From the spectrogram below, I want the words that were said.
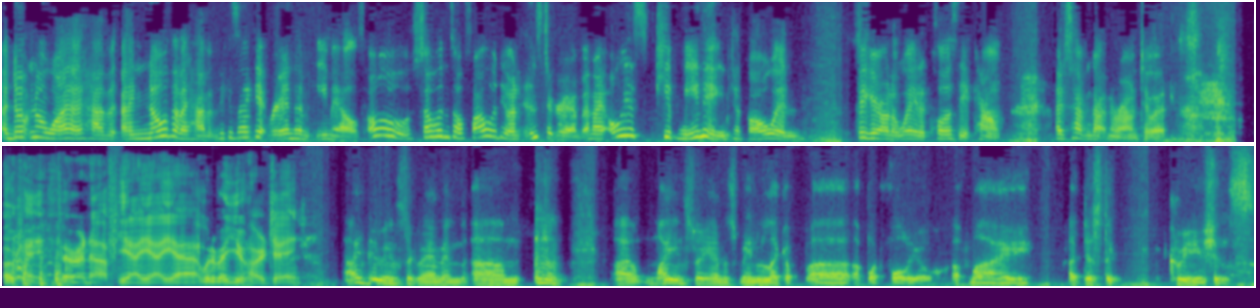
I don't know why I have it. I know that I have it because I get random emails. Oh, so and so followed you on Instagram, and I always keep meaning to go and figure out a way to close the account. I just haven't gotten around to it. okay, fair enough. Yeah, yeah, yeah. What about you, Harjay? I do Instagram, and um, uh, my Instagram is mainly like a uh, a portfolio of my artistic creations.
